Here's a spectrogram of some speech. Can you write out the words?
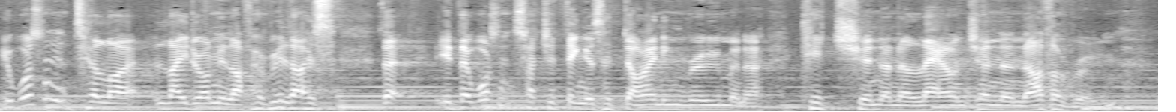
It wasn't until I, later on in life I realised that there wasn't such a thing as a dining room and a kitchen and a lounge and another room.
